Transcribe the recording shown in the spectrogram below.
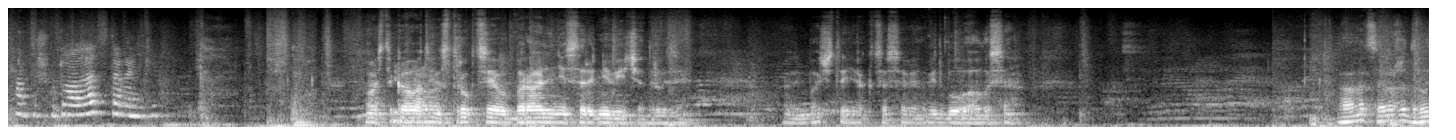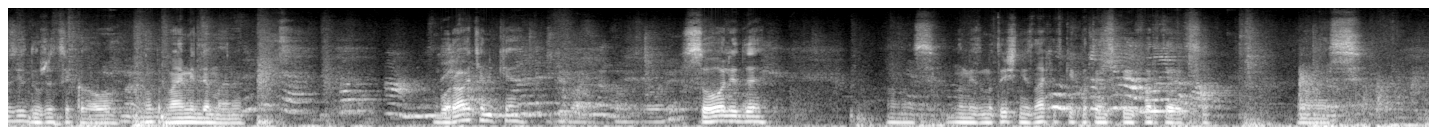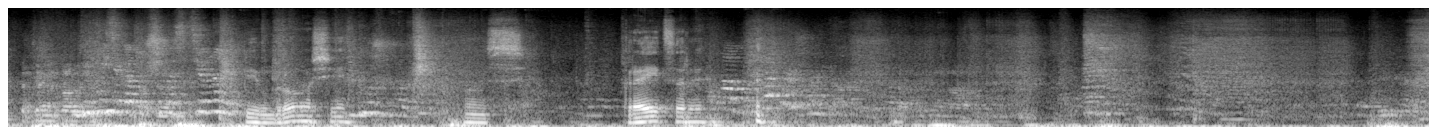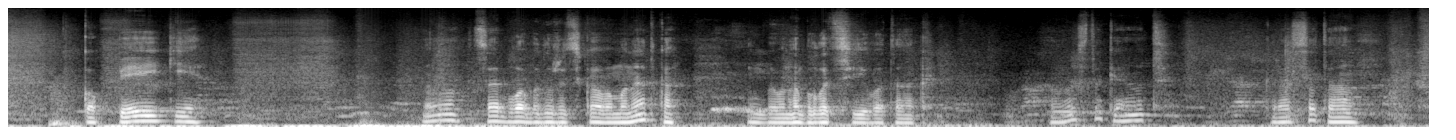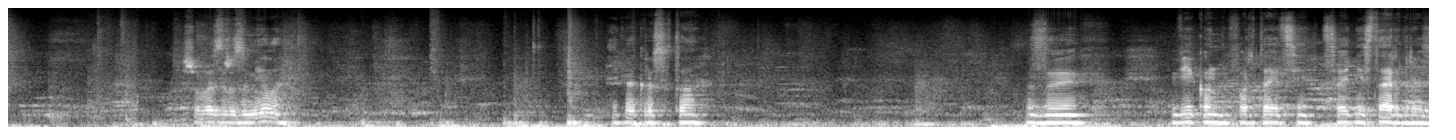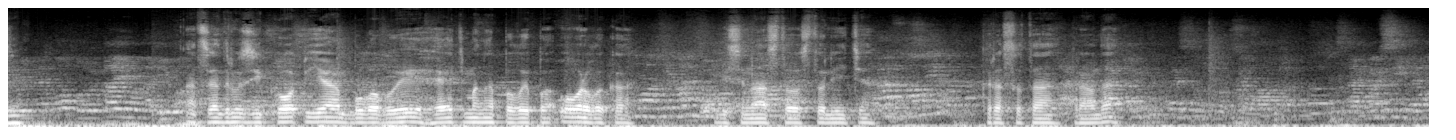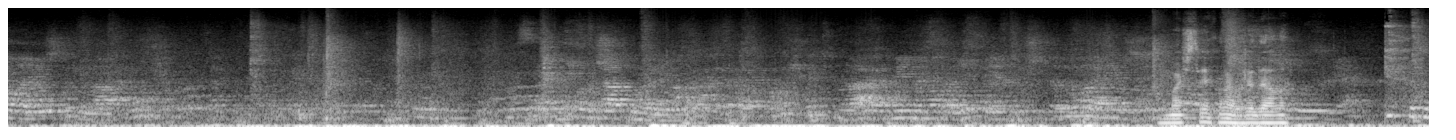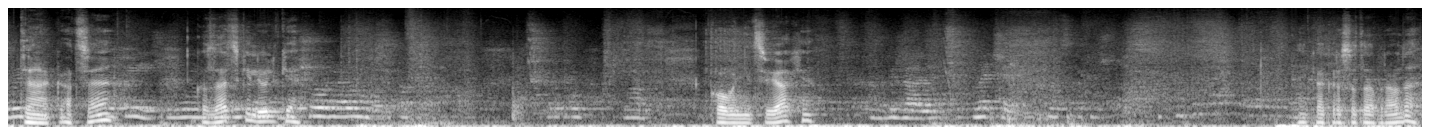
А ти що, туалет старенький? Ось така от інструкція вбиральні середньовіччя, друзі. Ось бачите, як це все відбувалося. А це вже, друзі, дуже цікаво. Ну, принаймні для мене. Буратінки, соліди. Ось нумізматичні знахідки Хотинської фортеці. Півгроші. Ось крейцери. Копейки. Ну, це була б дуже цікава монетка, якби вона була ціла, так. Ось таке от. Красота. Що ви зрозуміли? Яка красота з вікон фортеці. Це Дністер, друзі. А це, друзі, копія булави гетьмана Пилипа Орлика 18 століття. Красота, правда? Бачите, як вона виглядала. Так, а це козацькі люльки. Ковані цвяхи. Яка красота, правда?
